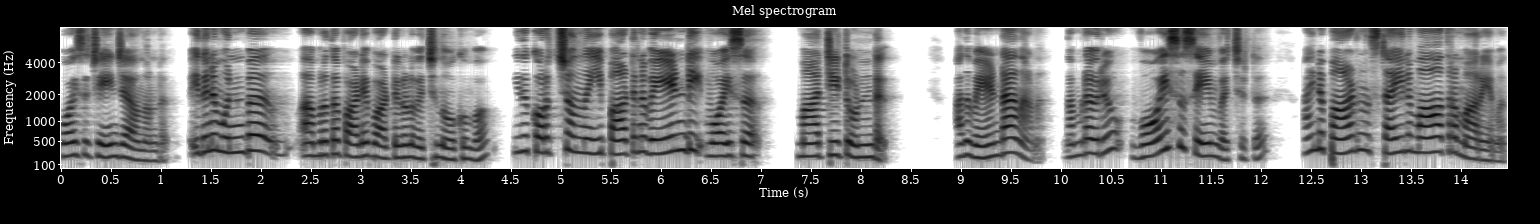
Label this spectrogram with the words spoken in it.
വോയിസ് ചേഞ്ച് ആവുന്നുണ്ട്. ഇതിനു മുൻപ് അമൃത പാടിയ പാട്ടുകൾ വെച്ച് നോക്കുമ്പോൾ ഇത് കുറച്ചൊന്ന് ഈ പാട്ടിന് വേണ്ടി വോയിസ് മാറ്റിയിട്ടുണ്ട്. അത് വേണ്ടാന്നാണ്. നമ്മുടെ ഒരു വോയിസ് സെയിം വെച്ചിട്ട് അതിന്റെ പാടുന്ന സ്റ്റൈൽ മാത്രം മാറിയാൽ മതി.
